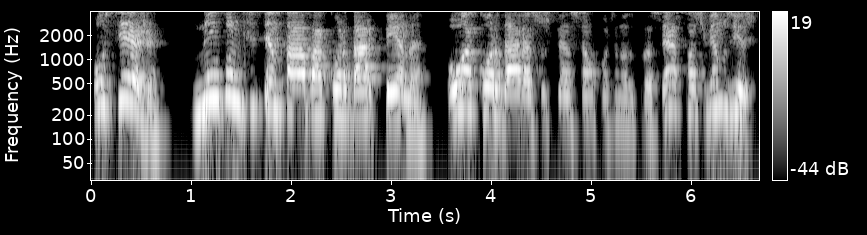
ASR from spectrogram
Ou seja, nem quando se tentava acordar pena ou acordar a suspensão contínua do processo, nós tivemos isso.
